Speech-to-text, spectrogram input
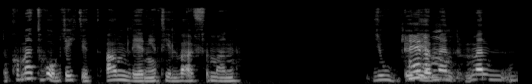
Jag kommer inte ihåg riktigt anledningen till varför man gjorde Nej, det, men, men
